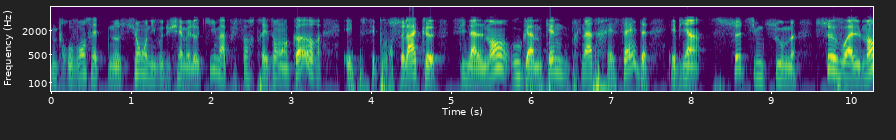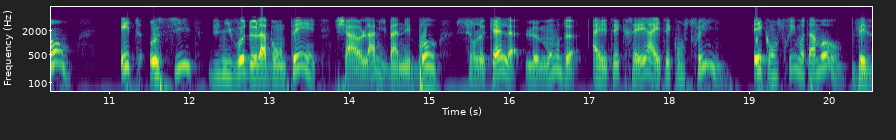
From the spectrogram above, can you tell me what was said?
nous trouvons cette notion au niveau du Shem Elohim à plus forte raison encore, et c'est pour cela que finalement, Ugamken Prinat Chesed, eh bien ce Tzimtzum, ce voilement, est aussi du niveau de la bonté, Shaolam Ibanebo, sur lequel le monde a été créé, a été construit et construit mot à mot. Il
